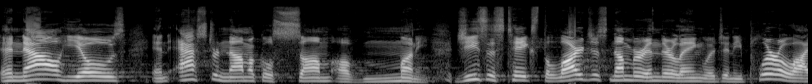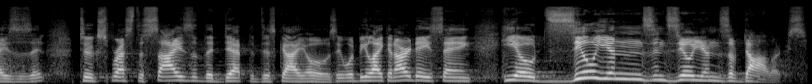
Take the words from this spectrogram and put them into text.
And now he owes an astronomical sum of money. Jesus takes the largest number in their language and he pluralizes it to express the size of the debt that this guy owes. It would be like in our day saying he owed zillions and zillions of dollars.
